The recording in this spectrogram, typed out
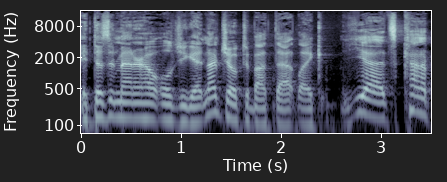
it doesn't matter how old you get. And I've joked about that. Like, yeah, it's kind of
